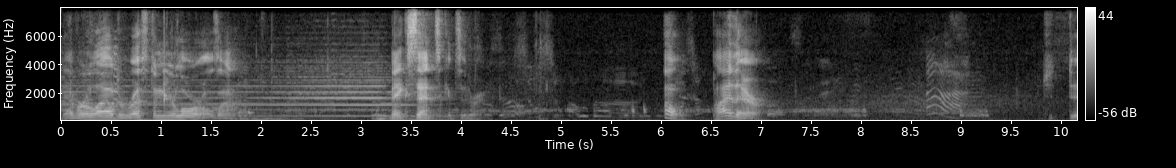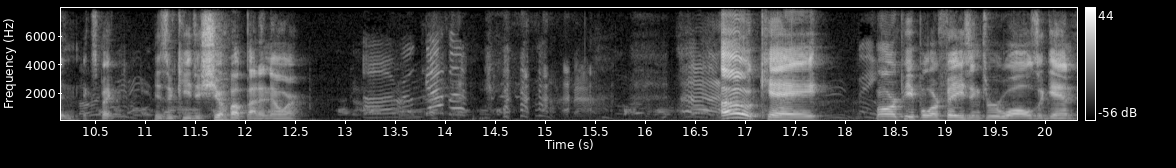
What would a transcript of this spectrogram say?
Never allowed to rest on your laurels, huh? Makes sense, considering. Oh, hi there. Just didn't expect Mizuki to show up out of nowhere. uh, Okay. More people are phasing through walls again.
